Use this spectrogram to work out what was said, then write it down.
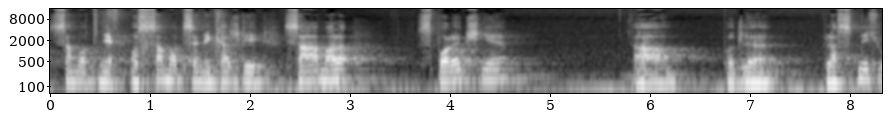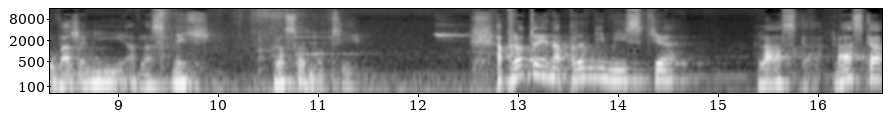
samotně osamocený každý sám, ale společně a podle vlastních uvažení a vlastních rozhodnutí. A proto je na prvním místě láska. Láska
